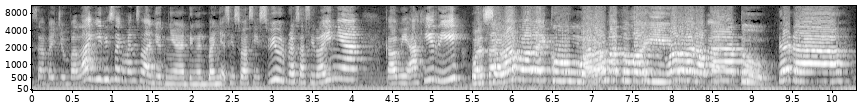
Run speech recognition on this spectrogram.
Sampai jumpa lagi di segmen selanjutnya dengan banyak siswa-siswi berprestasi lainnya. Kami akhiri. Wassalamualaikum warahmatullahi wabarakatuh. Dadah.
